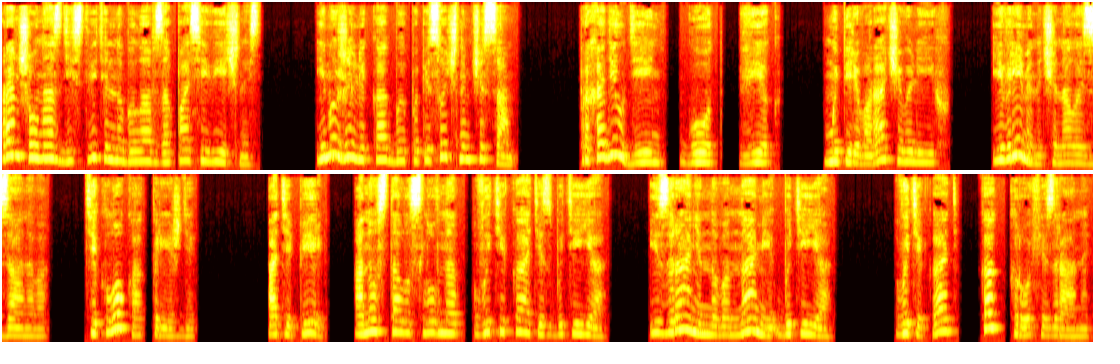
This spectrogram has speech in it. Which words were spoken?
Раньше у нас действительно была в запасе вечность, и мы жили как бы по песочным часам. Проходил день, год, век, мы переворачивали их, и время начиналось заново, текло как прежде. А теперь оно стало словно вытекать из бытия, из раненного нами бытия, вытекать, как кровь из раны.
